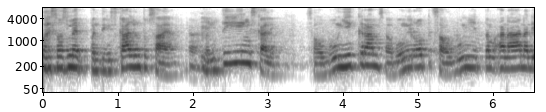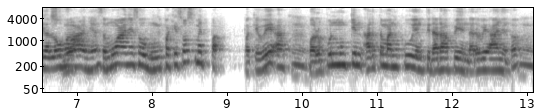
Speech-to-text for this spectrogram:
Wah sosmed penting sekali untuk saya, Ah. penting sekali. Saya hubungi Kram, saya hubungi Robert, saya hubungi tem anak-anak di Aloha, Semuanya? semuanya saya hubungi pakai sosmed pak, pakai WA. Hmm. Walaupun mungkin ada temanku yang tidak ada HP, yang ada WA-nya toh, Hmm.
